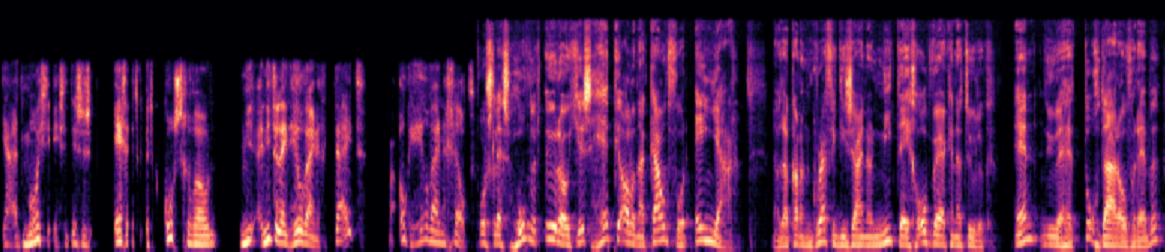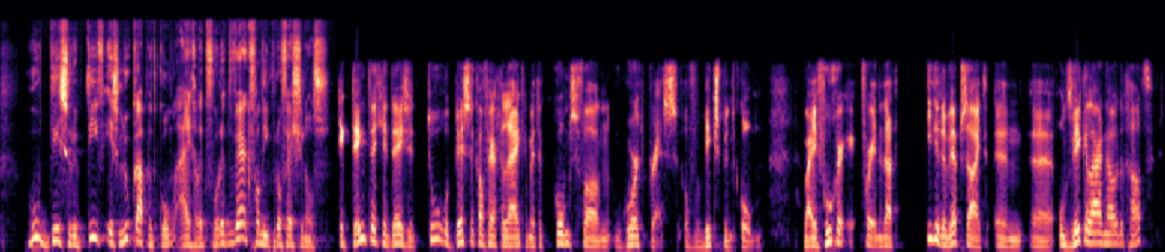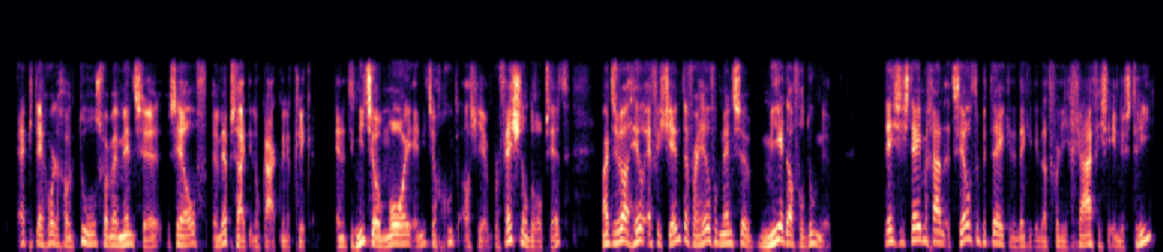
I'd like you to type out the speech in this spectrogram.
ja, het mooiste is, het is dus echt, het, het kost gewoon niet, niet alleen heel weinig tijd, maar ook heel weinig geld. Voor slechts 100 eurotjes heb je al een account voor één jaar. Nou, daar kan een graphic designer niet tegen opwerken natuurlijk. En nu we het toch daarover hebben, hoe disruptief is Lookup.com eigenlijk voor het werk van die professionals? Ik denk dat je deze tool het beste kan vergelijken met de komst van WordPress of Wix.com. Waar je vroeger voor inderdaad iedere website een uh, ontwikkelaar nodig had, heb je tegenwoordig gewoon tools waarbij mensen zelf een website in elkaar kunnen klikken. En het is niet zo mooi en niet zo goed als je een professional erop zet, maar het is wel heel efficiënt en voor heel veel mensen meer dan voldoende. Deze systemen gaan hetzelfde betekenen, denk ik, inderdaad voor die grafische industrie.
